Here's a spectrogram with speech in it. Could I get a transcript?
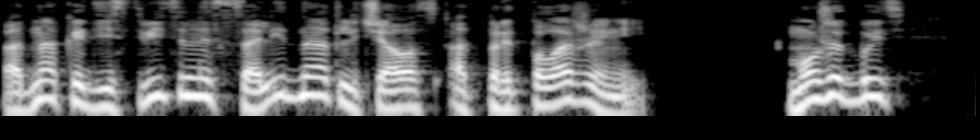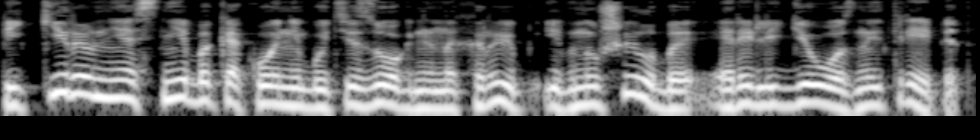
Однако действительность солидно отличалась от предположений. Может быть, Пикирование с неба какой-нибудь из огненных рыб и внушило бы религиозный трепет.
